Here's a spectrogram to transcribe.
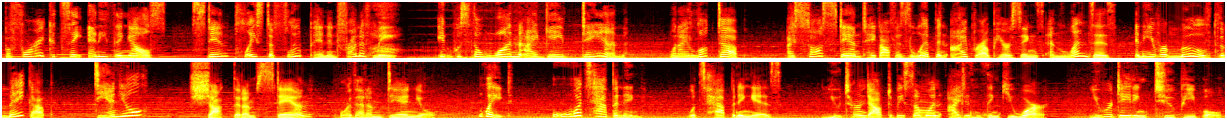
Before I could say anything else, Stan placed a flute pin in front of me. it was the one I gave Dan. When I looked up, I saw Stan take off his lip and eyebrow piercings and lenses, and he removed the makeup. Daniel? Shocked that I'm Stan or that I'm Daniel? Wait, what's happening? What's happening is, you turned out to be someone I didn't think you were. You were dating two people,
